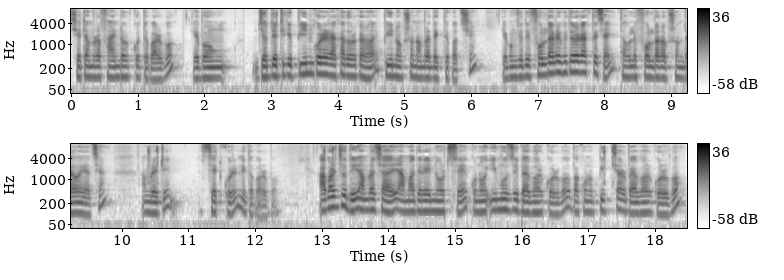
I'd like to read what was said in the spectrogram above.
সেটা আমরা ফাইন্ড আউট করতে পারব। এবং যদি এটিকে পিন করে রাখা দরকার হয় পিন অপশন আমরা দেখতে পাচ্ছি। এবং যদি ফোল্ডারের ভিতরে রাখতে চাই, তাহলে ফোল্ডার অপশন দেওয়াই আছে। আমরা এটি সেট করে নিতে পারব। আবার যদি আমরা চাই আমাদের এই নোটসে কোনো ইমোজি ব্যবহার করব বা কোনো পিকচার ব্যবহার করব,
